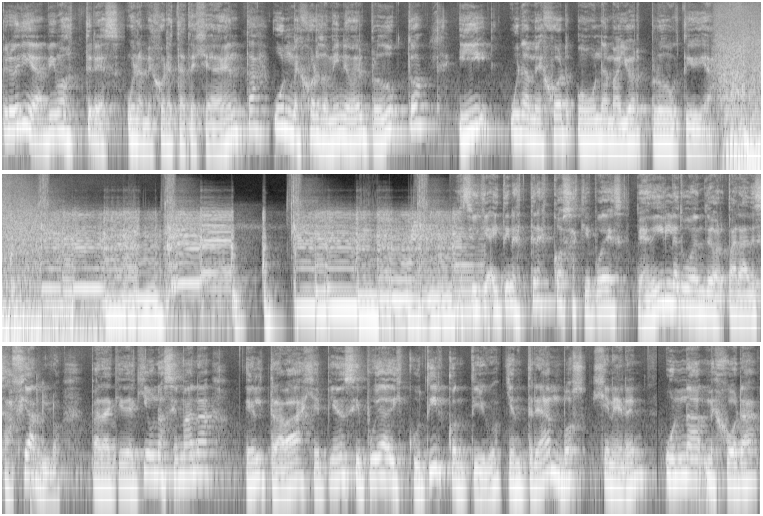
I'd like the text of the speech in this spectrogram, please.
Pero hoy día vimos tres. Una mejor estrategia de venta, un mejor dominio del producto y una mejor o una mayor productividad. Así que ahí tienes tres cosas que puedes pedirle a tu vendedor para desafiarlo, para que de aquí a una semana él trabaje, piense y pueda discutir contigo y entre ambos generen una mejora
